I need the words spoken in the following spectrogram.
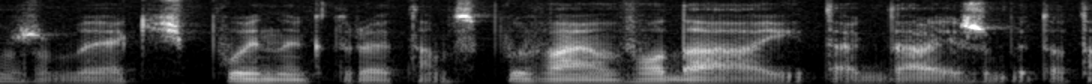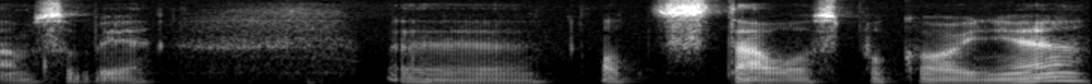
żeby jakieś płyny, które tam spływają, woda i tak dalej, żeby to tam sobie odstało spokojnie.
